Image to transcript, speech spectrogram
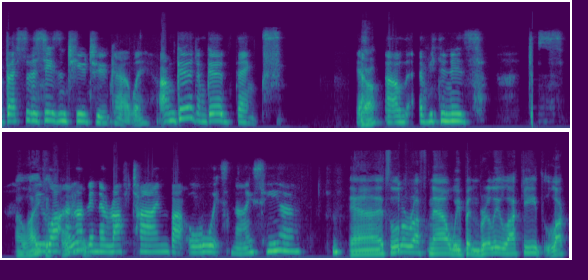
Best of the season to you too, Kelly. I'm good. I'm good. Thanks. Yeah. Um, everything is just. I like you it. lot are having a rough time, but oh, it's nice here. Yeah, it's a little rough now. We've been really lucky. Luck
